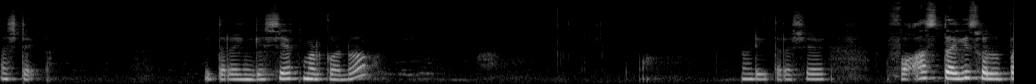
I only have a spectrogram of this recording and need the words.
ಅಷ್ಟೇ. ಈ ಥರ ಹಿಂಗೆ ಶೇಕ್ ಮಾಡಿಕೊಂಡು, ನೋಡಿ ಈ ಥರ ಶೇ ಫಾಸ್ಟಾಗಿ ಸ್ವಲ್ಪ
